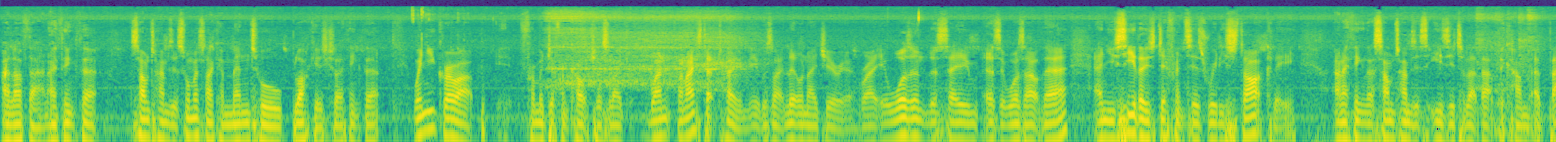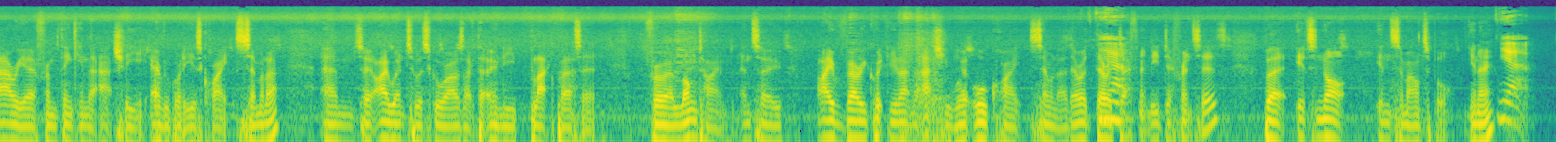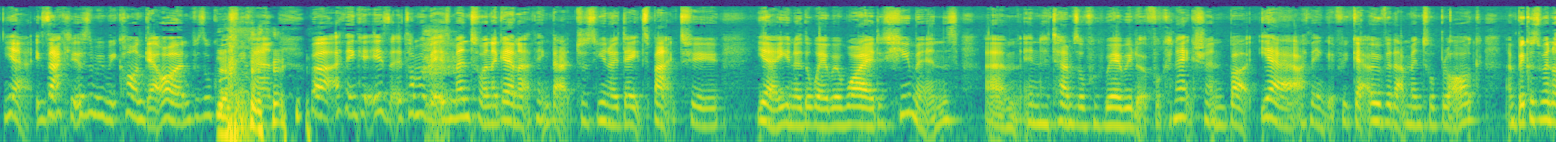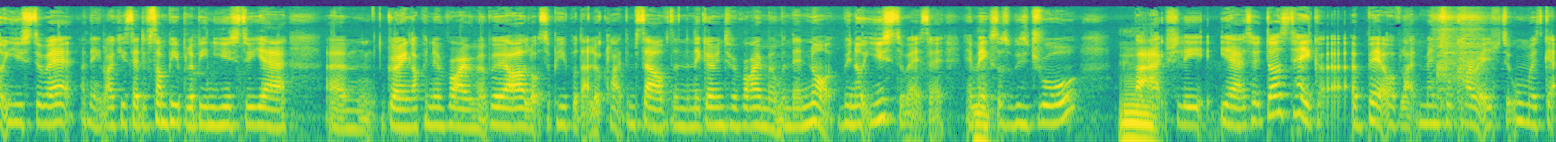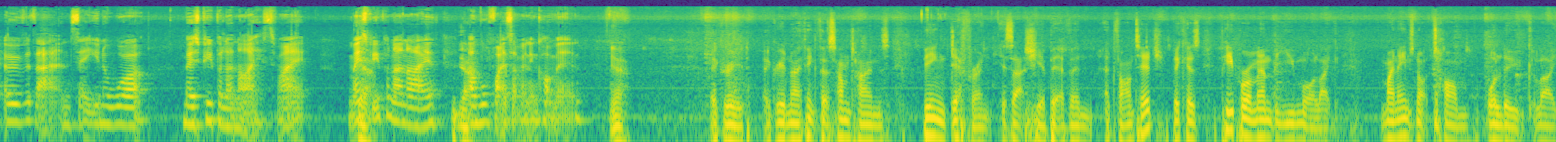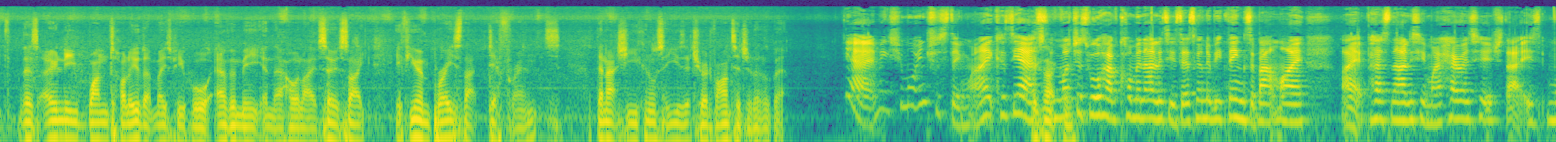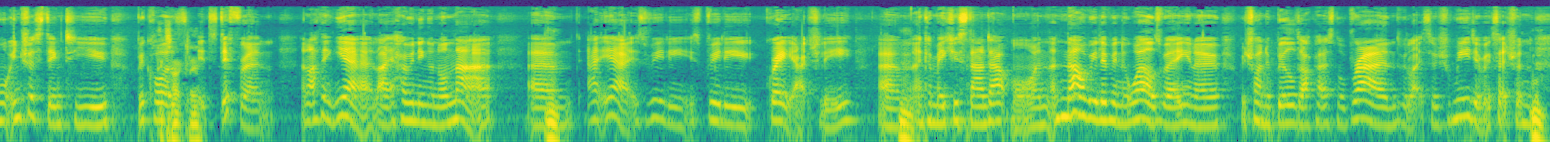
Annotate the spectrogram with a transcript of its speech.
I love that, and I think that sometimes it's almost like a mental blockage because I think that when you grow up from a different culture, it's like when, when I stepped home, it was like little Nigeria, right? It wasn't the same as it was out there. And you see those differences really starkly. And I think that sometimes it's easy to let that become a barrier from thinking that actually everybody is quite similar. Um, so I went to a school where I was like the only black person for a long time. And so I very quickly learned that actually we're all quite similar. There are, there yeah. are definitely differences, but it's not insurmountable, you know? Yeah. Yeah, exactly. It doesn't mean we can't get on because of course we can. but I think it is some of it is mental, and again, I think that just you know dates back to yeah, you know the way we're wired as humans um, in terms of where we look for connection. But yeah, I think if we get over that mental block, and because we're not used to it, I think like you said, if some people have been used to yeah, um, growing up in an environment where there are lots of people that look like themselves, and then they go into an environment when they're not, we're not used to it, so it mm. makes us withdraw. Mm. But actually, yeah, so it does take a, a, bit of like mental courage to almost get over that and say, you know what, most people are nice, right? Most yeah. people are nice, yeah. and we'll find something in common. Yeah. Agreed, agreed. And I think that sometimes being different is actually a bit of an advantage because people remember you more. Like, my name's not Tom or Luke. Like, there's only one Tolu that most people will ever meet in their whole life. So it's like, if you embrace that difference, then actually you can also use it to your advantage a little bit yeah, it makes you more interesting, right? Because yeah, exactly. as much as we'll have commonalities, there's going to be things about my like personality, my heritage that is more interesting to you because exactly. it's different. And I think yeah, like honing in on that, um, mm. uh, yeah, it's really it's really great actually, um, mm. and can make you stand out more. And, and, now we live in a world where you know we're trying to build our personal brand with like social media, etc. And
